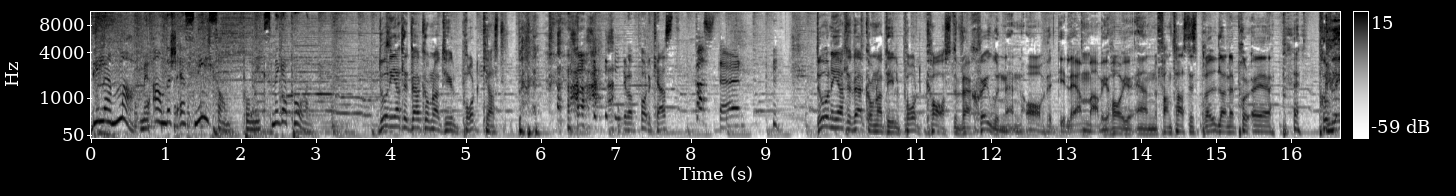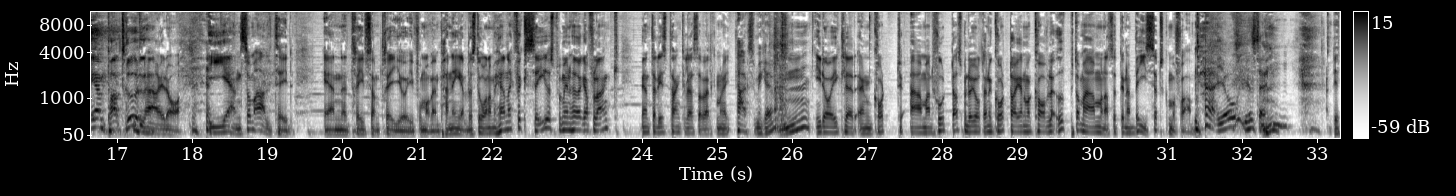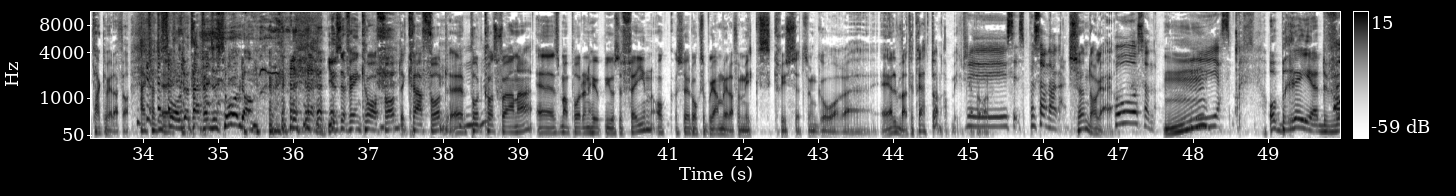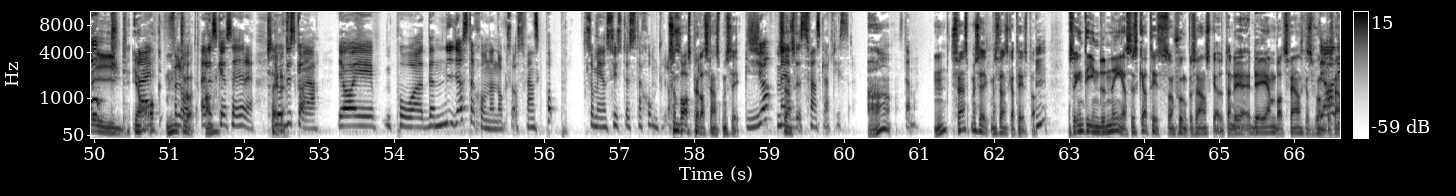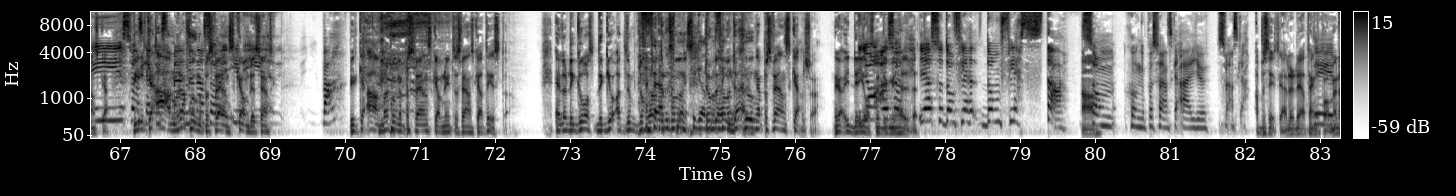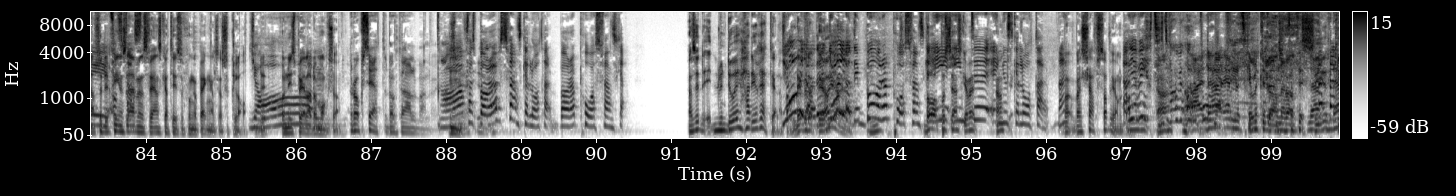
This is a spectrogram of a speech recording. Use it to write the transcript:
Dilemma med Anders S. Nilsson på Mix Megapol. Då är ni hjärtligt välkomna till podcast... Det var podcast. Kaster. Då är ni hjärtligt välkomna till podcastversionen av Dilemma. Vi har ju en fantastiskt sprudlande pro eh, problempatrull här idag. Igen, som alltid. En trivsam trio i form av en panel bestående av Henrik Fexeus på min högra flank. Mentalist, tankeläsare, välkommen hit. Tack så mycket. Mm, idag iklädd en kortärmad skjorta som du har gjort ännu kortare genom att kavla upp de här ärmarna så att dina biceps kommer fram. jo, just det. Det tackar vi dig för. Tack för att du såg, tack för att du såg dem. Josefin Crawford, Crafoord, eh, podcaststjärna eh, som har podden ihop med Josefin och så är du också programledare för Mixkrysset som går eh, 11 till 13 på Mix Megapol. Precis, på söndagar. Söndagar ja. På söndagar. Yes, boss. Och bredvid... Och, ja, nej, och, mm, förlåt. Eller Ja. ska jag säga det? Säg jo, det. det ska jag. Jag är på den nya stationen också, Svensk Pop. Som är en systerstation till oss. Som bara spelar svensk musik. Ja, med Svensk- svenska artister. Ah. Stämmer. Mm. Svensk musik med svenska artister. Alltså inte indonesiska artister som sjunger på svenska utan det är, det är enbart svenskar som sjunger Ja, på svenska. svenska Vilka artister, andra sjunger på alltså, svenska om det är i- svenska? Va? Vilka andra sjunger på svenska om det inte är svenska artister? Eller det går, det går, att de, de, behöver Fem inte sjunga, de behöver inte sjunga på svenska alltså? Ja, det är jag som är dum i huvudet. ja, alltså de, fle- de flesta som sjunger på svenska är ju svenska. Ja precis, ja, det är det jag tänkte Det- på. Men det alltså, det är finns oftast- även svenska artister som sjunger på engelska såklart. Ja. Det, och ni spelar dem också. Roxette och Dr. Alban. Ja, fast bara svenska låtar. Bara på svenska. Alltså, det, men då hade jag rätt i alla fall. Ja, Det- ja, det, ja, ja, det är bara på svenska. Bara på svenska, inte men- engelska okej. låtar. Nej. Vad, vad tjafsar vi om då? Ja, jag vet inte vad vi håller på med. Ämnet ska vi inte lämna för tidigt. Det det det inte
